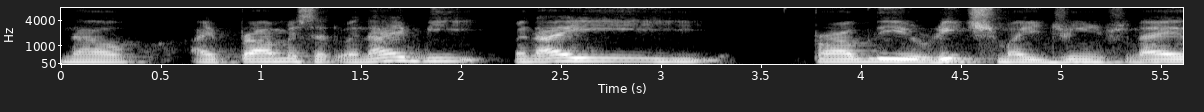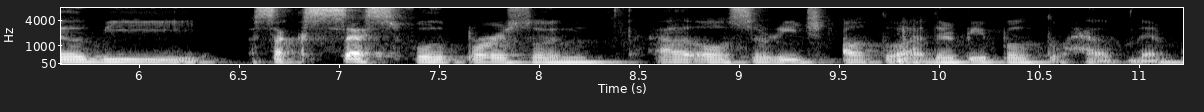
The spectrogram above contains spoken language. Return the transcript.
Now, I promise that when I be, when I probably reach my dreams, and I'll be a successful person, I'll also reach out to other people to help them.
